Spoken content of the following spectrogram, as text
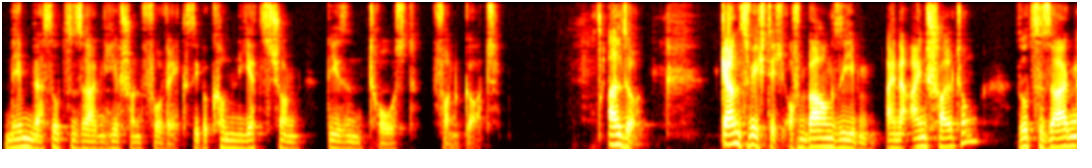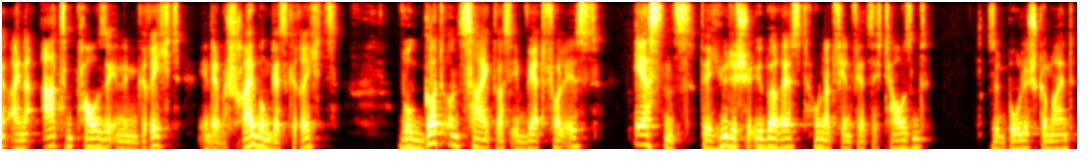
nehmen das sozusagen hier schon vorweg. Sie bekommen jetzt schon diesen Trost von Gott. Also, ganz wichtig, Offenbarung 7, eine Einschaltung, sozusagen eine Atempause in dem Gericht, in der Beschreibung des Gerichts, wo Gott uns zeigt, was ihm wertvoll ist. Erstens der jüdische Überrest, 144.000, symbolisch gemeint.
